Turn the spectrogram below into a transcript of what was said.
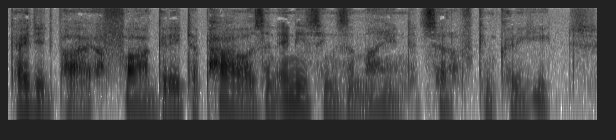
guided by a far greater power than anything the mind itself can create.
